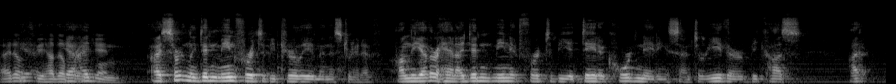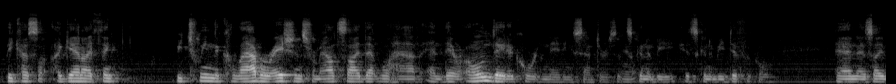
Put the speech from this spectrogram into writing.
I don't Yeah, see how they'll yeah, break I- in. I certainly didn't mean for it to be purely administrative. On the other hand, I didn't mean it for it to be a data coordinating center either, because I, because again, I think between the collaborations from outside that we'll have and their own data coordinating centers, it's Yeah. gonna be, it's gonna be difficult. And as I,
